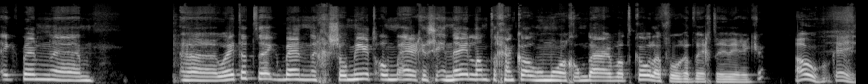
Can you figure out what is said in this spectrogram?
ik ben... ehm, eh, hoe heet dat? Ik ben gesommeerd om ergens in Nederland te gaan komen morgen... om daar wat cola voor het weg te werken. Oh, oké.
